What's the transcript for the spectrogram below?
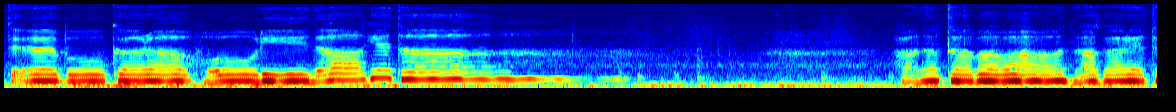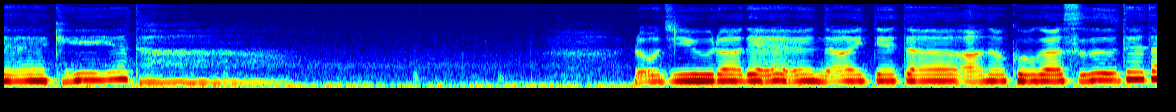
堤防から放り投げた。花束は流れて消えた。路地裏で泣いてたあの子が捨てた。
